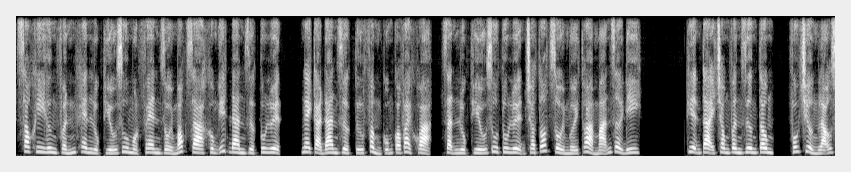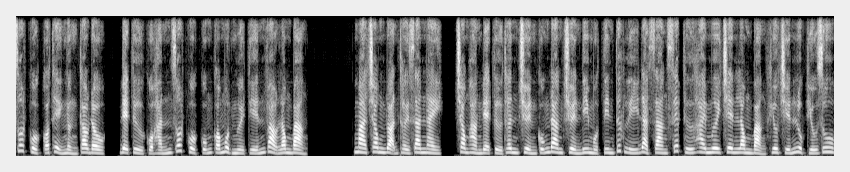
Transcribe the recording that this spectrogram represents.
sau khi hưng phấn khen lục thiếu du một phen rồi móc ra không ít đan dược tu luyện, ngay cả đan dược tứ phẩm cũng có vài khỏa, dặn lục thiếu du tu luyện cho tốt rồi mới thỏa mãn rời đi. Hiện tại trong Vân Dương Tông, vũ trưởng lão rốt cuộc có thể ngẩng cao đầu, đệ tử của hắn rốt cuộc cũng có một người tiến vào long bảng. Mà trong đoạn thời gian này, trong hàng đệ tử thân truyền cũng đang truyền đi một tin tức Lý Đạt Giang xếp thứ 20 trên long bảng khiêu chiến Lục Thiếu Du,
